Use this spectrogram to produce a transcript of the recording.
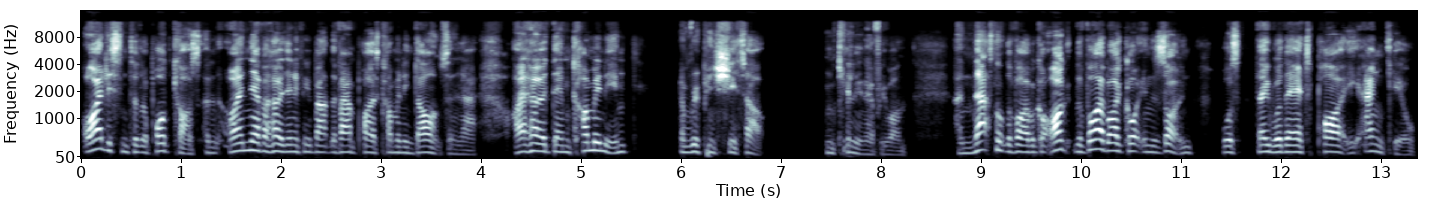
I listened to the podcast and I never heard anything about the vampires coming in dancing and that. I heard them coming in and ripping shit up and killing everyone. And that's not the vibe I got. I, the vibe I got in the zone was they were there to party and kill.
